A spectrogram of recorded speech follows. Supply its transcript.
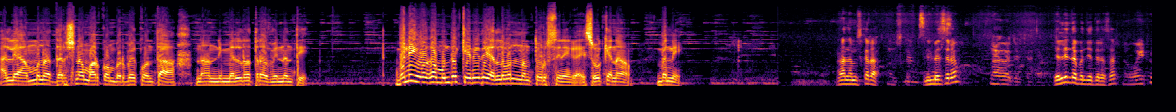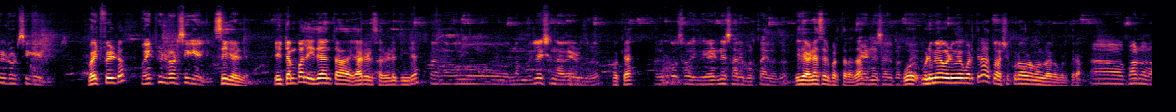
ಅಲ್ಲಿ ಅಮ್ಮನ ದರ್ಶನ ಮಾಡ್ಕೊಂಡು ಬರಬೇಕು ಅಂತ ನಾನು ನಿಮ್ಮೆಲ್ಲರ ಹತ್ರ ವಿನಂತಿ. ಬನ್ನಿ ಇವಾಗ ಮುಂದಕ್ಕೆ ಏನಿದೆ ಎಲ್ಲವನ್ನು ನಾನು ತೋರಿಸ್ತೀನಿ ಗೈಸ್ ಓಕೆನಾ ಬನ್ನಿ. ಅಣ್ಣ ನಮಸ್ಕಾರ. ನಿಮ್ಮ ಹೆಸರು? ನಾಗರಾಜ್ ಎಲ್ಲಿಂದ ಬಂದಿದ್ದೀರಾ sir? Whitefield road Sigehalli Whitefield Whitefield road Sigehalli Sigehalli ಈ ಟೆಂಪಲ್ ಇದೆ ಅಂತ ಯಾರು ಹೇಳಿ ಸರ್ ಹೇಳಿ ನಿಮಗೆ? ಸರ್ ನಾವು ನಮ್ಮ ರಿಲೇಷನ್ ಯಾರೇ ಹೇಳಿದ್ರು. ಓಕೆ ಅದಕ್ಕೋಸ್ಕರ ಇದು ಎರಡನೇ ಸಾರಿ ಬರ್ತಾ ಇರೋದು. ಇದು ಎರಡನೇ ಸರಿ ಬರ್ತಾರ ಎರಡನೇ ಸಾರಿ ಬರ್ತಾ ಉಳಿಮೆ ಉಣಿಮೆ ಉಣಿಮೆ ಬರ್ತೀರಾ ಅಥವಾ ಶುಕ್ರವಾರ ಮಂಗಳವಾರ ಬರ್ತೀರಾ? ಆ, ಭಾನುವಾರ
